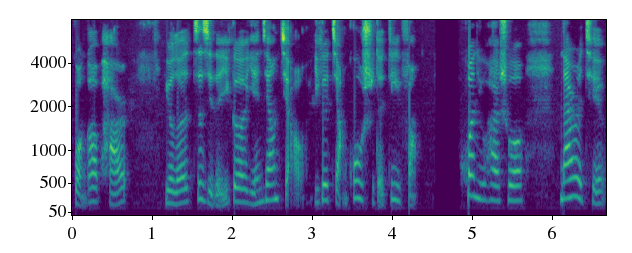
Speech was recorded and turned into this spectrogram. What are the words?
广告牌儿，有了自己的一个演讲角，一个讲故事的地方。换句话说，narrative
